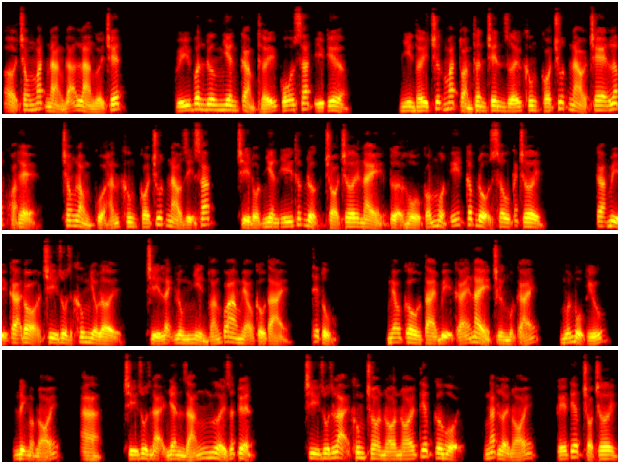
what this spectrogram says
ở trong mắt nàng đã là người chết. Quý vân đương nhiên cảm thấy cỗ sát ý kia. Nhìn thấy trước mắt toàn thân trên dưới không có chút nào che lấp khỏa thể, trong lòng của hắn không có chút nào dị sắc, chỉ đột nhiên ý thức được trò chơi này tựa hồ có một ít cấp độ sâu cách chơi. Cả mỹ cả đỏ chi dù không nhiều lời, chỉ lạnh lùng nhìn thoáng qua mèo cầu tài, tiếp tục. Mèo cầu tài bị cái này chừng một cái, muốn bổ cứu, linh ngọc nói à chị dù đại nhân dáng người rất tuyệt. Chị dù lại không cho nó nói tiếp cơ hội, ngắt lời nói, kế tiếp trò chơi.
